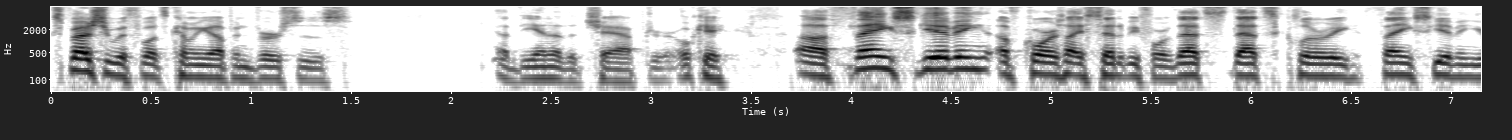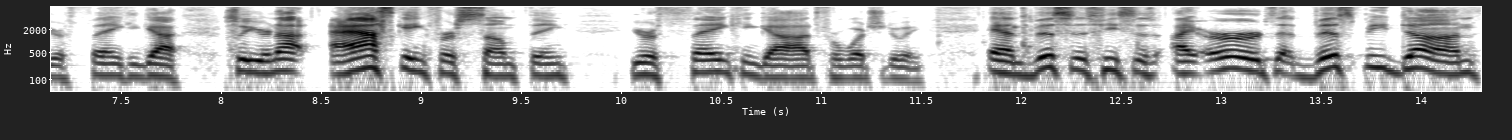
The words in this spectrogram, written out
especially with what's coming up in verses at the end of the chapter. Okay, uh, Thanksgiving, of course, I said it before. That's, that's clearly Thanksgiving. You're thanking God. So you're not asking for something, you're thanking God for what you're doing. And this is, he says, I urge that this be done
